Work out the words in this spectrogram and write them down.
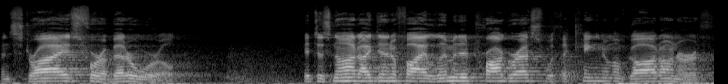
and strives for a better world. It does not identify limited progress with the kingdom of God on earth,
